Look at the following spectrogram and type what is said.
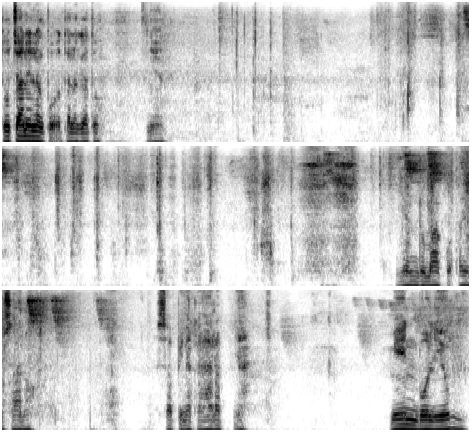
Two channel lang po talaga to. Yan. Yan dumako tayo sa ano sa pinakaharap niya. Main volume.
